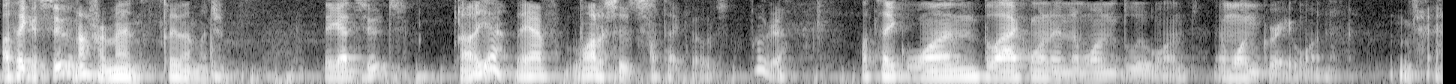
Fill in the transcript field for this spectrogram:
I'll take a suit. Not for men. I'll tell you that much. They got suits. Oh yeah, they have a lot of suits. I'll take those. Okay. I'll take one black one and a one blue one and one gray one. Okay,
